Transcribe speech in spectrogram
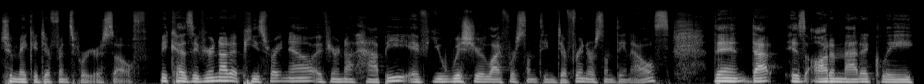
to make a difference for yourself. Because if you're not at peace right now, if you're not happy, if you wish your life were something different or something else, then that is automatically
